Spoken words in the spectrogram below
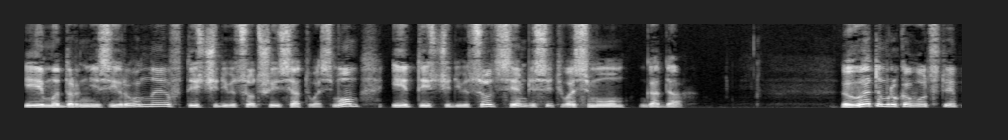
и модернизированное в 1968 и 1978 годах. В этом руководстве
